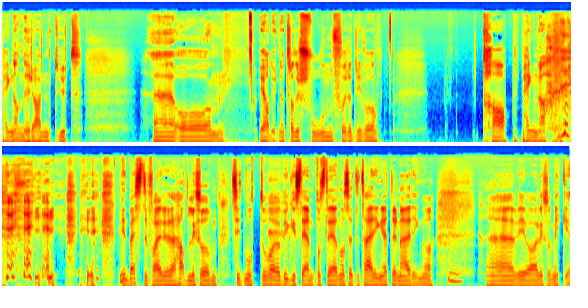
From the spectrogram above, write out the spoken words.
pengene rant ut. Eh, og vi hadde jo ikke noe tradisjon for å drive og tape penger. Min bestefar hadde liksom Sitt motto var å bygge sten på sten og sette tæring etter næring, og Mm. uh, vi var liksom ikke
